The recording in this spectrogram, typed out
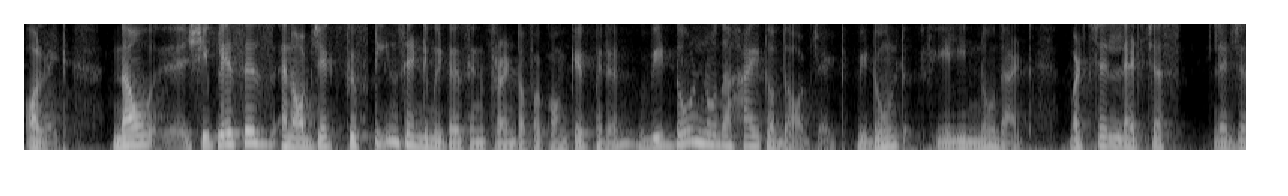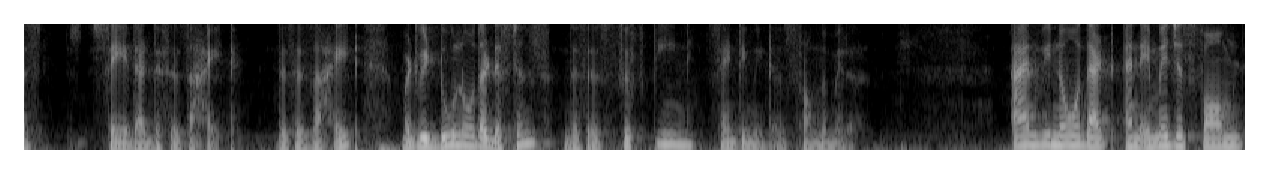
All right. Now uh, she places an object 15 centimeters in front of a concave mirror. We don't know the height of the object. We don't really know that. But still let's just let's just say that this is the height. This is the height but we do know the distance. This is 15 centimeters from the mirror. And we know that an image is formed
